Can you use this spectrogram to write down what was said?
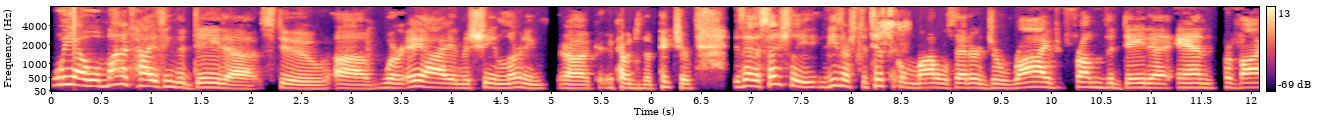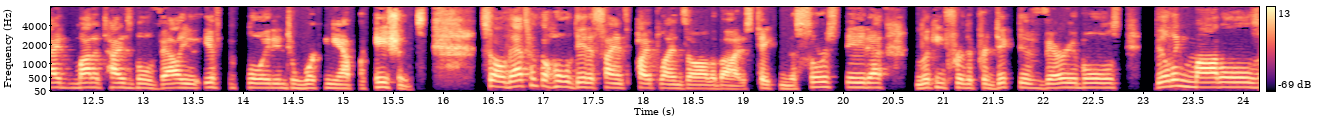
Well, yeah, well, monetizing the data, Stu, uh, where AI and machine learning uh, come into the picture, is that essentially these are statistical models that are derived from the data and provide monetizable value if deployed into working applications. So that's what the whole data science pipeline is all about: is taking the source data, looking for the predictive variables, building models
